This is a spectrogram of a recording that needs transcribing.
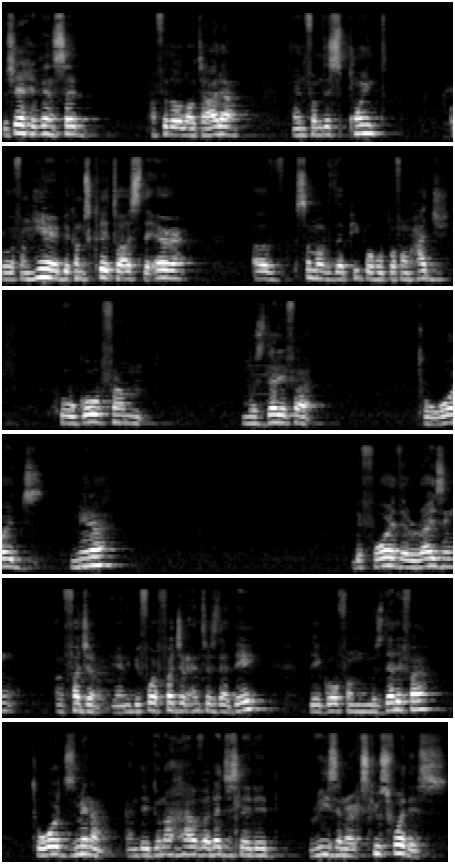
The Shaykh then said, Hafidhullah Ta'ala, and from this point, or from here, it becomes clear to us the error of some of the people who perform Hajj, who go from Muzdalifah towards Mina before the rising of Fajr. Yani before Fajr enters that day, they go from Muzdalifah towards Mina, and they do not have a legislated reason or excuse for this.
